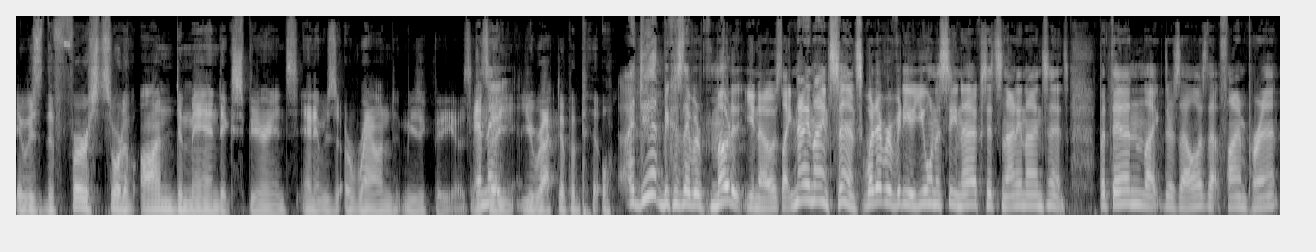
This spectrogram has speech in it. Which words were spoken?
It was the first sort of on-demand experience, and it was around music videos. And, And so they- you racked up a bill. I did because they would promote it, you know, it's like 99 cents. Whatever video you want to see next, it's 99 cents. But then, like, there's always that fine print.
